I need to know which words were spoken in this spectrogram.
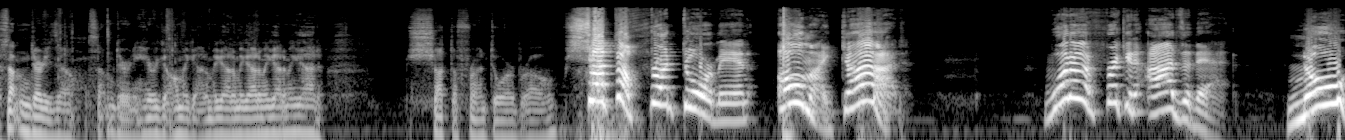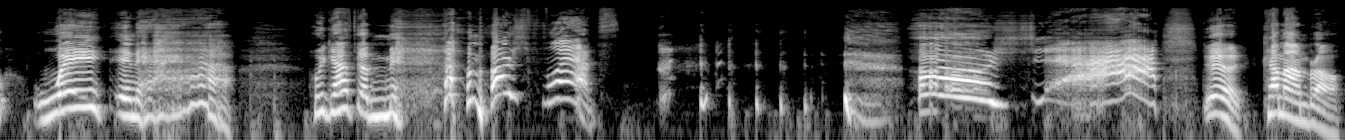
Something dirty though. Something dirty. Here we go. Oh my god. Oh my god. Oh my god. Oh my god. Oh my god. Shut the front door, bro. Shut the front door, man. Oh my god. What are the freaking odds of that? No way in hell. We got the Marsh Flats. oh shit. Dude, come on, bro.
